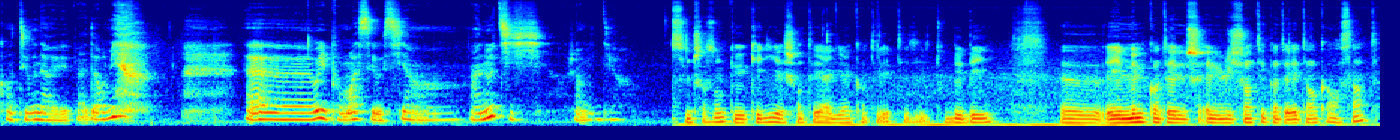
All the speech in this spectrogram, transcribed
quand Théo n'arrivait pas à dormir. Euh, oui, pour moi c'est aussi un, un outil, j'ai envie de dire. C'est une chanson que Kelly a chanté à Alia quand elle était tout bébé. Euh, et même quand elle, elle lui chantait quand elle était encore enceinte.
